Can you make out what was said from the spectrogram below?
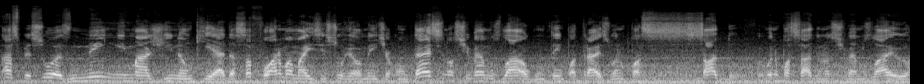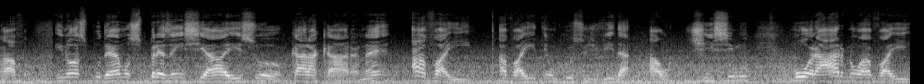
as pessoas nem imaginam que é dessa forma, mas isso realmente acontece. Nós tivemos lá algum tempo atrás, o ano passado, foi o ano passado nós estivemos lá, eu e o Rafa, e nós pudemos presenciar isso cara a cara, né? Havaí. Havaí tem um custo de vida altíssimo. Morar no Havaí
